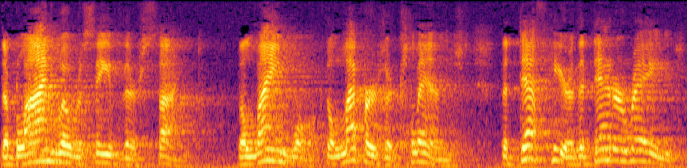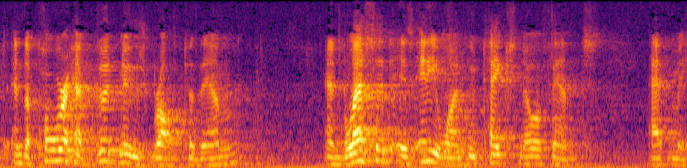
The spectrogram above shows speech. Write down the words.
The blind will receive their sight. The lame walk, the lepers are cleansed, The deaf hear, the dead are raised, and the poor have good news brought to them. And blessed is anyone who takes no offense at me.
